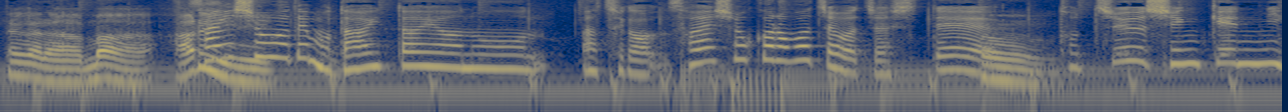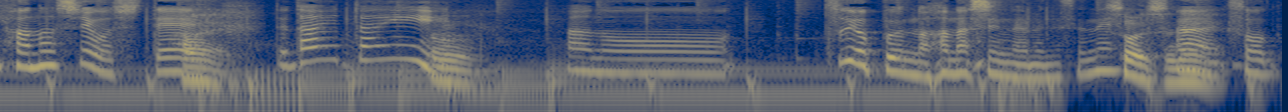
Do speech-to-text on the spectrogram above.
だからまあある最初はでも大体あのあ違う。最初からわちゃわちゃして、うん、途中真剣に話をして、はい、で大体、うん、あのつよぷんの話になるんですよね。そうですね、はい、そう。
